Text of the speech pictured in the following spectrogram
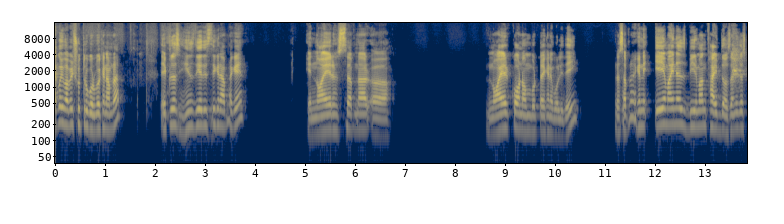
একইভাবে সূত্র করব এখানে আমরা। একটু জাস্ট হিন্স দিয়ে দিচ্ছি এখানে আপনাকে। এ নয়ের হচ্ছে আপনার নয়ের ক নম্বরটা এখানে বলি দেই। এটা হচ্ছে আপনার এখানে এ মাইনাস বির মান ফাইভ দেওয়া আমি জাস্ট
